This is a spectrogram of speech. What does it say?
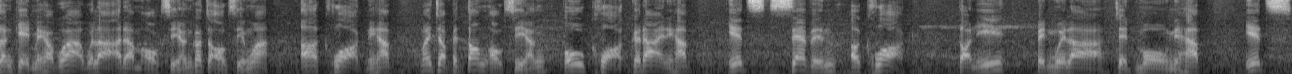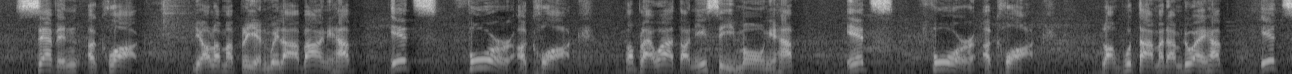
สังเกตไหมครับว่าเวลาอดัมออกเสียงก็จะออกเสียงว่า o'clock นะครับ ไม่จำเป็นต้องออกเสียง o'clock ก็ได้นะครับ it's 7 o'clock ตอนนี้เป็นเวลา 7 โมงนะครับ it's 7 o'clock เดี๋ยวเรามาเปลี่ยนเวลาบ้างนะครับ it's 4 o'clock ก็แปลว่าตอนนี้ 4 โมงนะครับ it's 4 o'clock ลองพูดตามมาดามด้วยครับ it's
